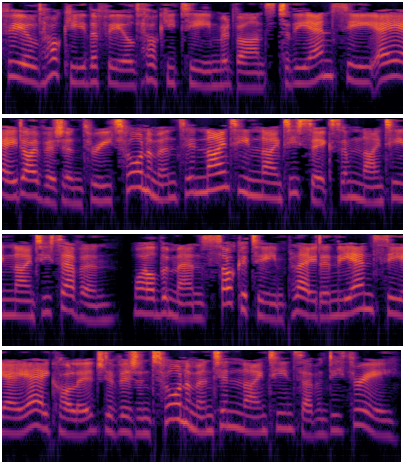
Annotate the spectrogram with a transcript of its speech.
Field hockey The field hockey team advanced to the NCAA Division III tournament in 1996 and 1997, while the men's soccer team played in the NCAA College Division tournament in 1973.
